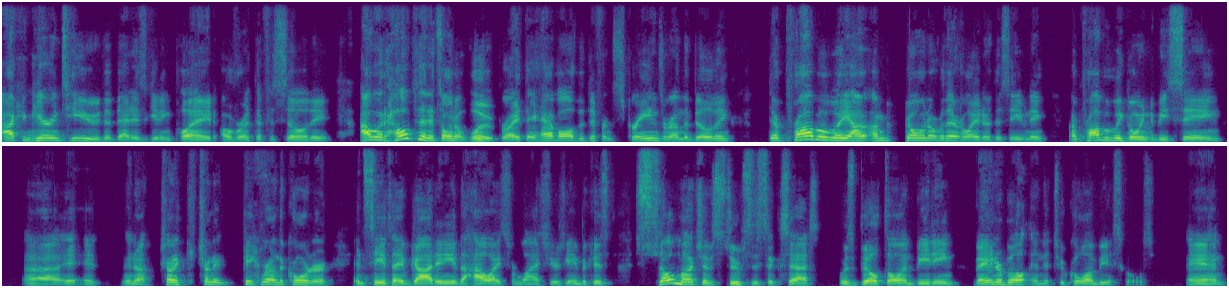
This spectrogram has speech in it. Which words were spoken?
I can guarantee you that that is getting played over at the facility. I would hope that it's on a loop, right? They have all the different screens around the building. They're probably. I'm going over there later this evening. I'm probably going to be seeing uh, it, it you know, trying to trying to peek around the corner and see if they've got any of the highlights from last year's game because so much of Stoops' success was built on beating Vanderbilt and the two Columbia schools. And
